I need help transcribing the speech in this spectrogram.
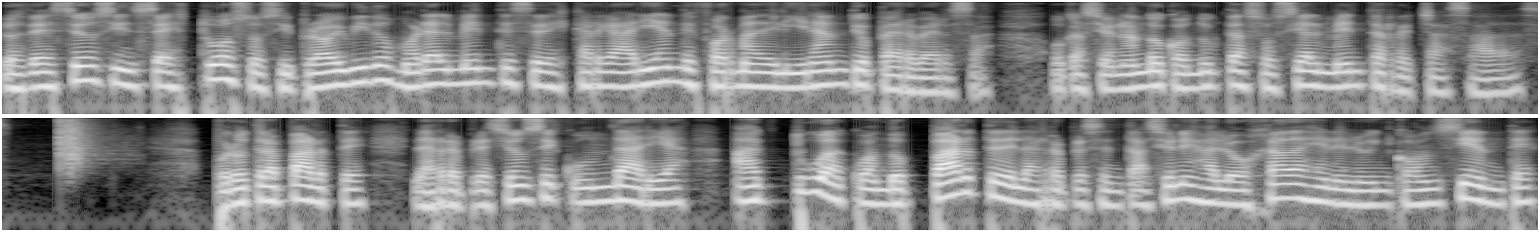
los deseos incestuosos y prohibidos moralmente se descargarían de forma delirante o perversa, ocasionando conductas socialmente rechazadas. Por otra parte, la represión secundaria actúa cuando parte de las representaciones alojadas en lo inconsciente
